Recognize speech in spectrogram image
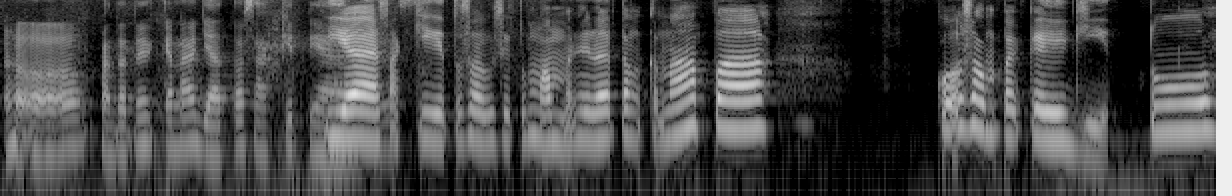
Heeh, pantatnya karena jatuh sakit ya. iya sakit. Terus habis itu mamanya datang kenapa? Kok sampai kayak gitu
